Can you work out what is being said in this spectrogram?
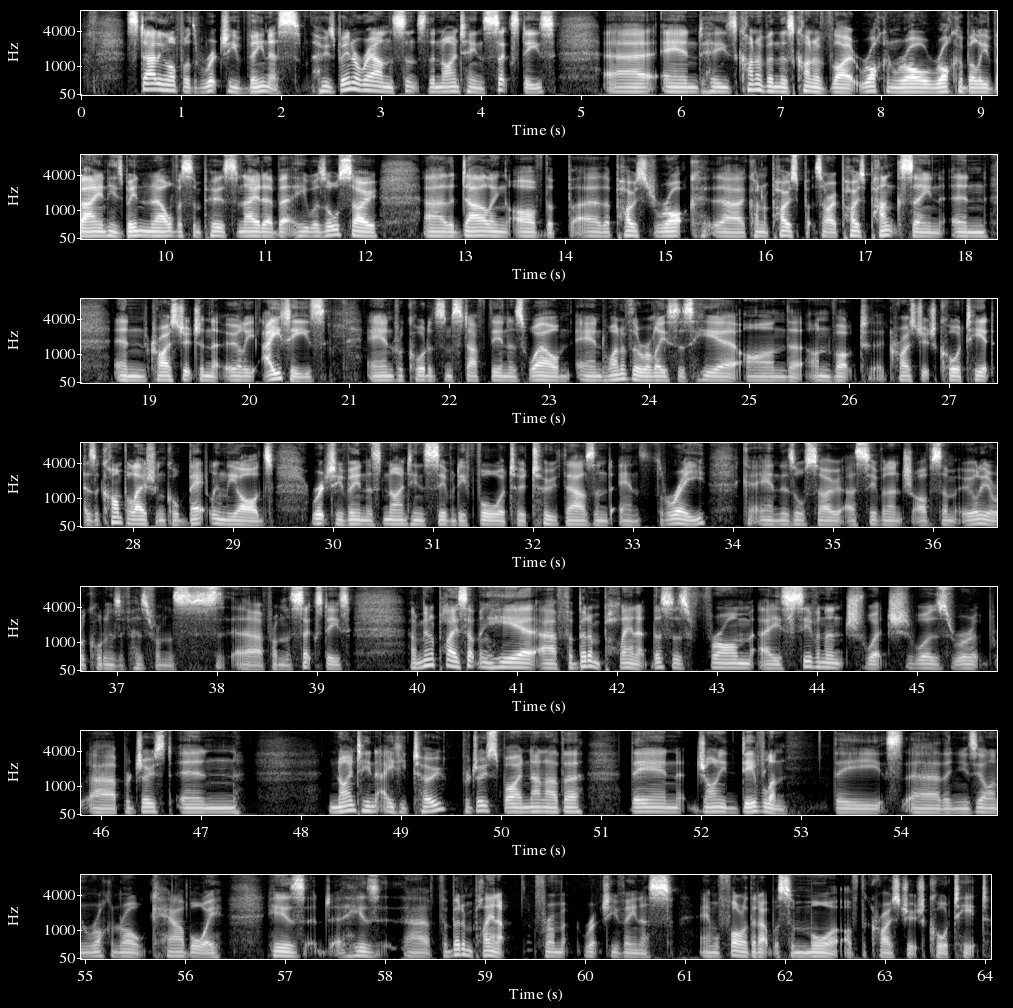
Starting off with Richie Venus, who's been around since the 1960s, uh, and he's kind of in this kind of like rock and roll, rockabilly vein. He's been an Elvis impersonator, but he was also uh, the darling of the uh, the post rock uh, kind of post sorry post punk scene in in Christchurch in the early 80s, and recorded some stuff then as well. And one of the releases here on the Unvooked Christchurch Quartet is a compilation called Battling the Odds, Richie Venus 1974 to 2003, and there's also a seven inch of some earlier recordings of his from the uh, from the 60s. I'm going to play something here, uh, Forbidden Planet. This is from a seven inch which was re- uh, produced in 1982, produced by none other than Johnny Devlin, the uh, the New Zealand rock and roll cowboy. Here's here's uh, Forbidden Planet from Richie Venus, and we'll follow that up with some more of the Christchurch Quartet.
